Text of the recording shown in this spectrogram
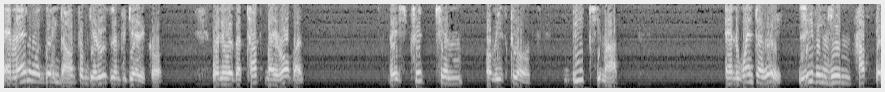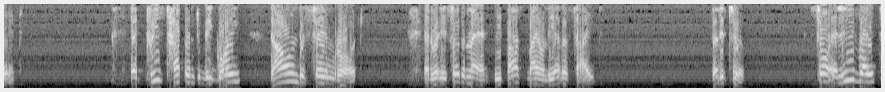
A man was going down from Jerusalem to Jericho when he was attacked by robbers. They stripped him of his clothes, beat him up, and went away, leaving him half dead. A priest happened to be going down the same road, and when he saw the man, he passed by on the other side. 32. So a Levite,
